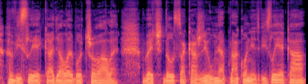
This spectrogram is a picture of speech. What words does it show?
vyzliekať alebo čo, ale väčšinou sa každý u mňa nakoniec vyzlieká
